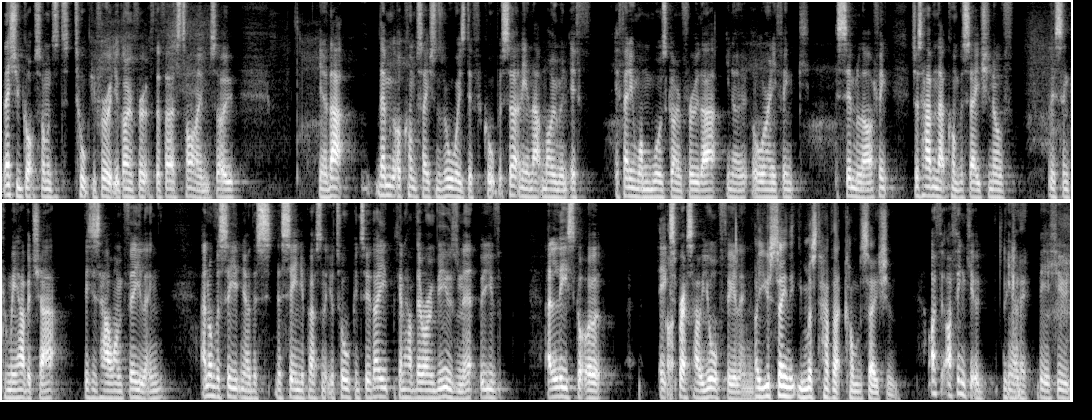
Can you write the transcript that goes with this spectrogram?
unless you've got someone to talk you through it, you're going through it for the first time. So, you know, that them conversations are always difficult, but certainly in that moment, if if anyone was going through that, you know, or anything similar, I think just having that conversation of, listen, can we have a chat? This is how I'm feeling. And obviously, you know, the, the senior person that you're talking to, they can have their own views on it, but you've at least got to express how you're feeling. Are you saying that you must have that conversation? I, th- I think it would you know, Okay. be a huge.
